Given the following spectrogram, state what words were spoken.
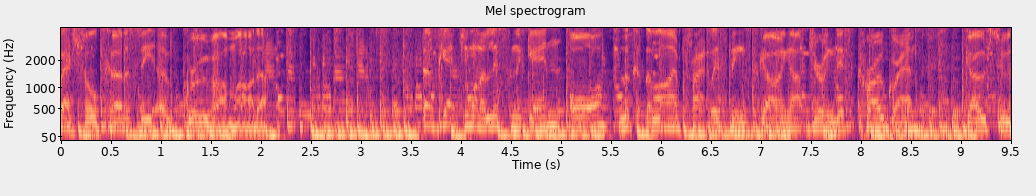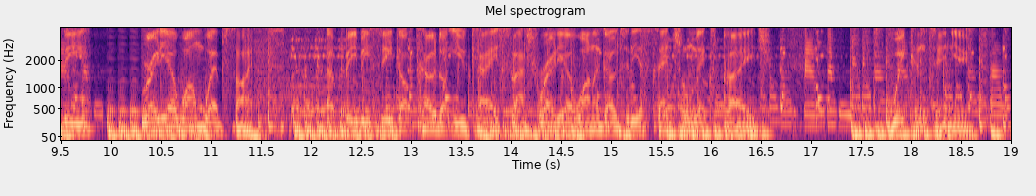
special courtesy of Groove Armada. Don't forget if you want to listen again or look at the live track listings going up during this program, go to the Radio 1 website at bbc.co.uk slash Radio 1 and go to the Essential Mix page. We continue.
